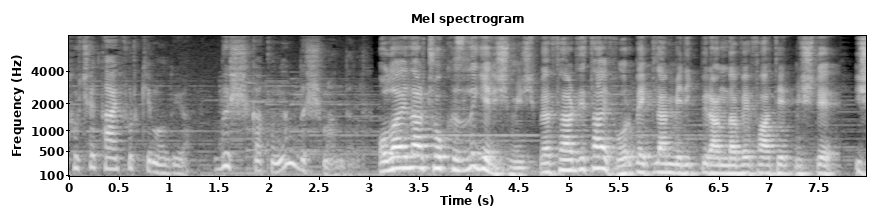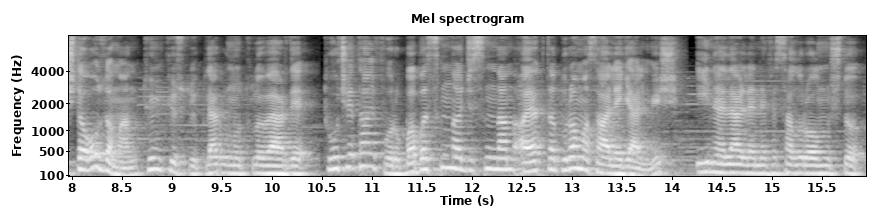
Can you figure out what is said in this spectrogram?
Tuğçe Tayfur kim oluyor? Dış kapının dış mandalı. Olaylar çok hızlı gelişmiş ve Ferdi Tayfur beklenmedik bir anda vefat etmişti. İşte o zaman tüm küslükler unutuluverdi. Tuğçe Tayfur babasının acısından ayakta duramaz hale gelmiş, iğnelerle nefes alır olmuştu.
